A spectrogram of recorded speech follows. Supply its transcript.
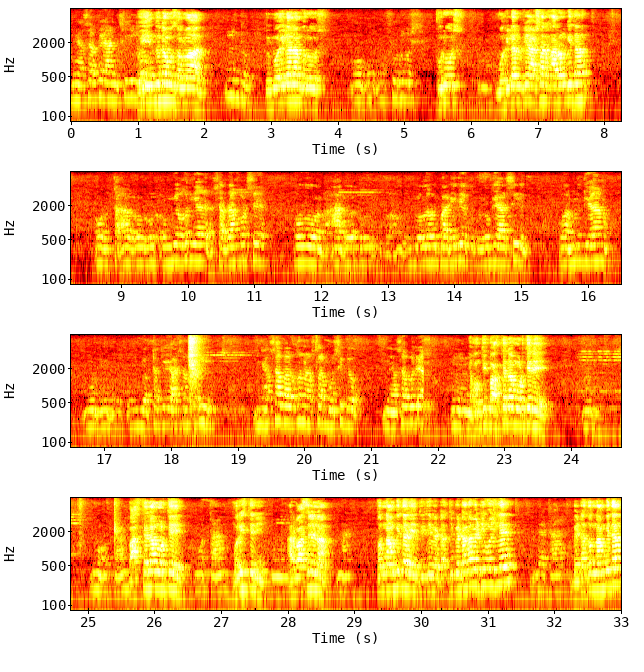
মিয়াসাকে আনছি তুই হিন্দু না মুসলমান। হিন্দু তুই মহিলা না পুরুষ? পুরুষ। পুরুষ? মহিলার উপরে আসার কারণ ও- ও ইয়রিয়া সাদা করছে। ও আ- ও- ও- বাড়ির লগে আছিল ও আমি গিয়া ইয়টাকে আসাম করি মিয়াসা বারজন আসলাম মসজিদ। মিয়াসা বলে এখন তুই বাঁচতে না মরতে রে? বাঁচতে না মরতে? মরিস আর বাঁচলে না? তোর নাম কিতা রে? তুই যে বেটা তুই বেটা না বেটি বসলে বেটা। বেটা তোর নাম কিতা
